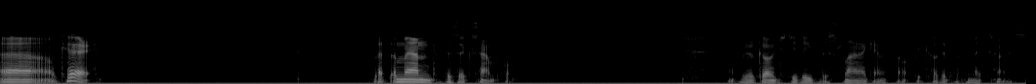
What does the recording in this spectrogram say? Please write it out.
Uh, okay. Let's amend this example. And we're going to delete this line again so because it doesn't make sense.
